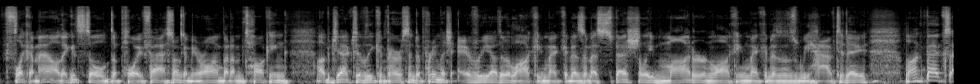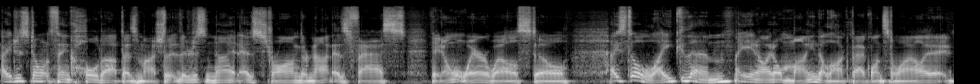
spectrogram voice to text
flick them out. They can still deploy fast, don't get me wrong, but I'm talking objectively comparison to pretty much every other locking mechanism, especially modern locking mechanisms we have today. Lockbacks, I just don't think hold up as much. They're just not as strong. They're not as fast. They don't wear well still. I still like them. You know, I don't mind a lockback back once in a while. It,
